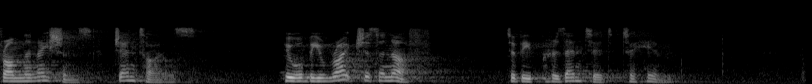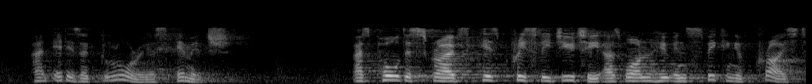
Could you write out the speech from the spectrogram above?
from the nations, Gentiles, who will be righteous enough to be presented to him. And it is a glorious image. As Paul describes his priestly duty as one who, in speaking of Christ,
